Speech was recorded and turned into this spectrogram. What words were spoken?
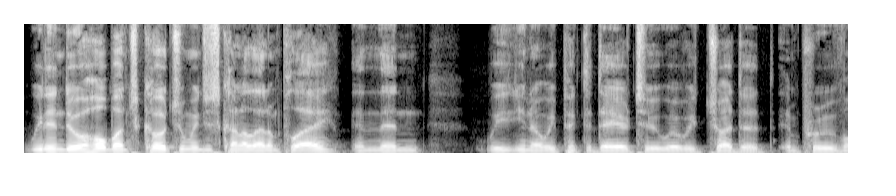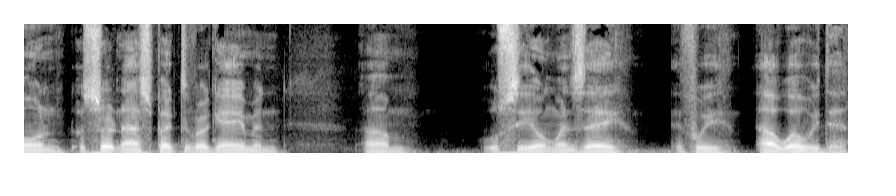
we didn't do a whole bunch of coaching. We just kind of let them play, and then we you know we picked a day or two where we tried to improve on a certain aspect of our game, and um, we'll see on Wednesday if we how well we did.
